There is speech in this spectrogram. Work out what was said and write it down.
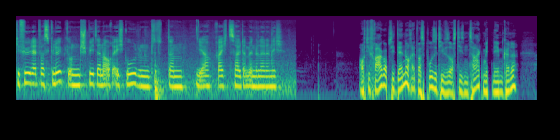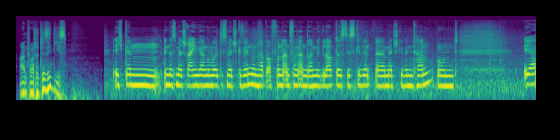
gefühlt etwas Glück und spielt dann auch echt gut und dann ja, reicht es halt am Ende leider nicht. Auf die Frage, ob sie dennoch etwas Positives aus diesem Tag mitnehmen könne, antwortete sie dies. Ich bin in das Match reingegangen und wollte das Match gewinnen und habe auch von Anfang an dran geglaubt, dass ich das Gewin äh, Match gewinnen kann. Und ja,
